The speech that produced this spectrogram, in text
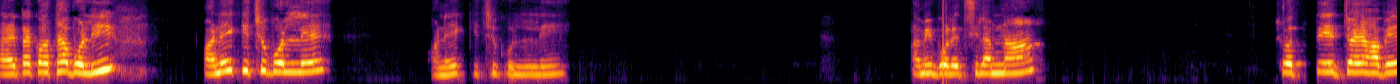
আর একটা কথা বলি অনেক কিছু বললে অনেক কিছু করলে আমি বলেছিলাম না সত্যের জয় হবে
